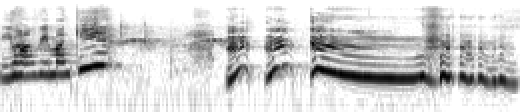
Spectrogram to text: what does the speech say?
You hungry, monkey? Mm, mm, mm.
